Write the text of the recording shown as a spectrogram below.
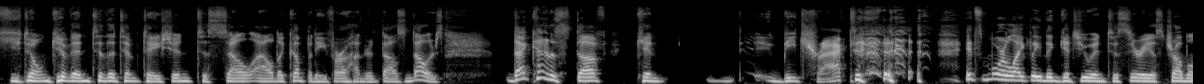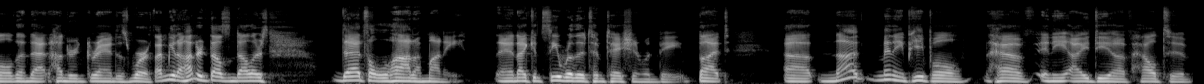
you don't give in to the temptation to sell out a company for $100,000. That kind of stuff can be tracked, it's more likely to get you into serious trouble than that hundred grand is worth. I mean, a hundred thousand dollars, that's a lot of money, and I can see where the temptation would be, but uh, not many people have any idea of how to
